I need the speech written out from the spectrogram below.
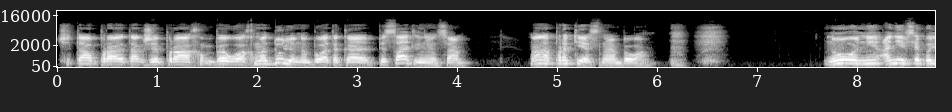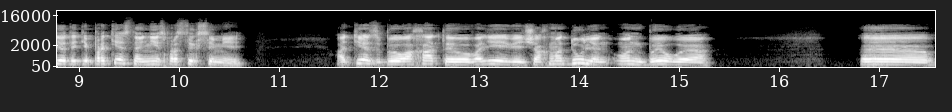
Читал про, также про Беллу Ахмадулину, была такая писательница, но она протестная была. Ну, не, они все были вот эти протестные, не из простых семей. Отец был Ахат Валеевич Ахмадулин, он был э, э,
